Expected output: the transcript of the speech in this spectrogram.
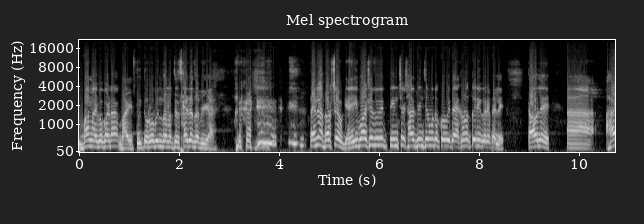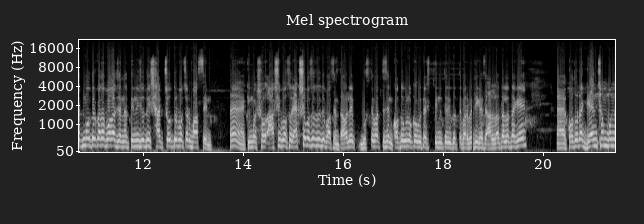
বানাইবো কয়টা? ভাই, তুই তো রবীন্দ্রনাথের সাইডে যাবি গা। তাই না, দর্শক? এই বয়সে যদি তিনশো, সাড়ে তিনশোর মতো কবিতা এখনও তৈরি করে ফেলে, তাহলে, আহ, হায়াত মৌতের কথা বলা যায় না, তিনি যদি ষাট, সত্তর বছর বাঁচেন হ্যাঁ কিংবা আশি বছর একশো বছর যদি বাঁচেন তাহলে বুঝতে পারতেছেন কতগুলো কবিতা তিনি তৈরি করতে পারবে ঠিক আছে? আল্লাহ তালা তাকে কতটা জ্ঞান সম্পন্ন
